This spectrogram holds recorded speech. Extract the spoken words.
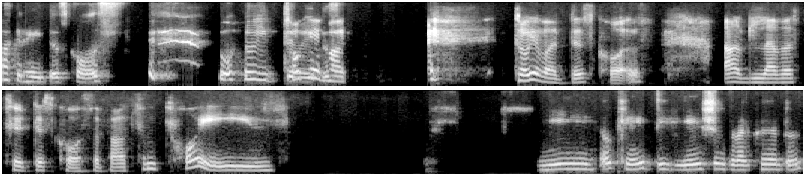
Fucking hate discourse. what are we doing? Talking about, talking about discourse, I'd love us to discourse about some toys. Yeah, okay, deviations that I could have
